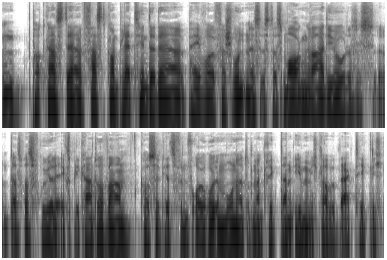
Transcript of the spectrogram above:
Ein Podcast, der fast komplett hinter der Paywall verschwunden ist, ist das Morgenradio. Das ist äh, das, was früher der Explikator war. Kostet jetzt fünf Euro im Monat und man kriegt dann eben, ich glaube, werktäglich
